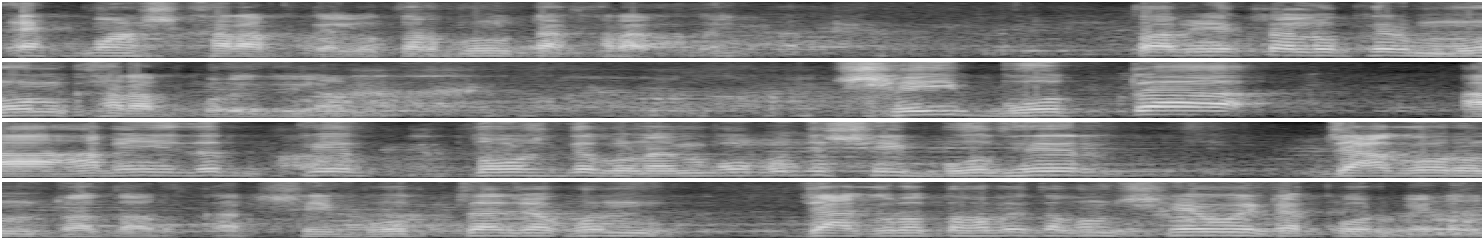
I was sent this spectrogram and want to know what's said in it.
এক মাস খারাপ গেল, তার মনটা খারাপ গেল। তো আমি একটা লোকের মন খারাপ করে দিলাম। সেই বোধটা আমি এদেরকে দোষ দেবো না। আমি বলব যে সেই বোধের জাগরণটা দরকার। সেই বোধটা যখন জাগ্রত হবে তখন সেও এটা করবে না।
